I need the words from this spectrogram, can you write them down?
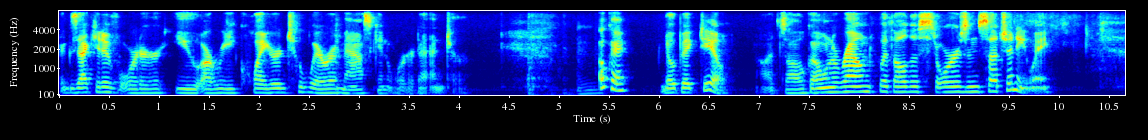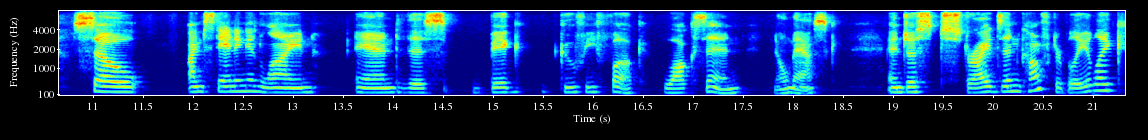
executive order, you are required to wear a mask in order to enter. Mhm. Okay, no big deal. It's all going around with all the stores and such anyway. So I'm standing in line, and this big, goofy fuck walks in, no mask, and just strides in comfortably like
